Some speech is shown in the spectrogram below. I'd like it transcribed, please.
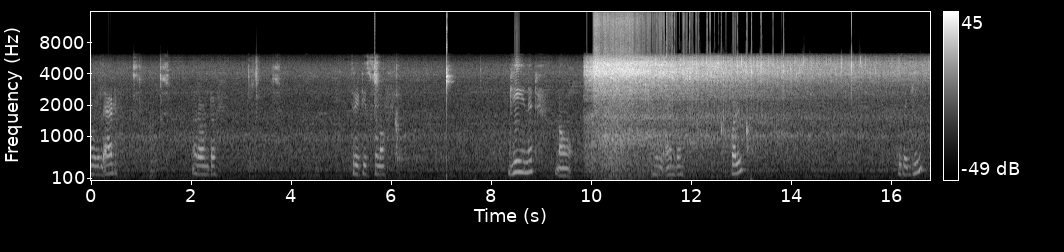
now we'll add around uh, 3 teaspoon of ghee in it. Now we'll add the pulp to the ghee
